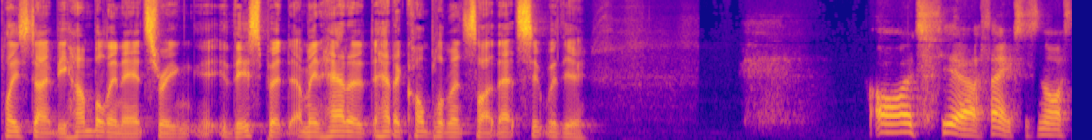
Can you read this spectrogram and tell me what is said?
please don't be humble in answering this, but I mean, how do, how do compliments like that sit with you? Oh, it's yeah. Thanks. It's nice.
